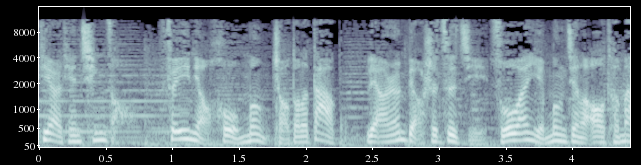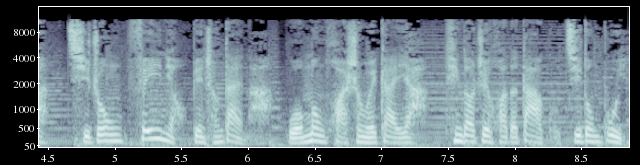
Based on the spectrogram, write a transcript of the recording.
第二天清早。飞鸟和我梦找到了大古，两人表示自己昨晚也梦见了奥特曼，其中飞鸟变成戴拿，我梦化身为盖亚。听到这话的大古激动不已，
